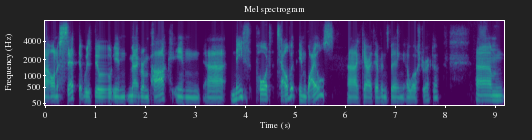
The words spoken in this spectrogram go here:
uh, on a set that was built in Margam Park in uh, Neath Port Talbot in Wales. Uh, Gareth Evans being a Welsh director. Um,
